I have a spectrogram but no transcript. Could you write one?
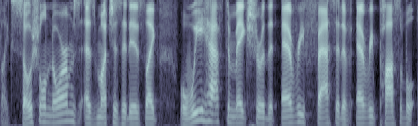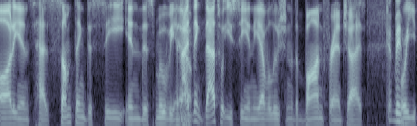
like social norms as much as it is like, well, we have to make sure that every facet of every possible audience has something to see in this movie. And I think that's what you see in the evolution of the Bond franchise, Could be- where you,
